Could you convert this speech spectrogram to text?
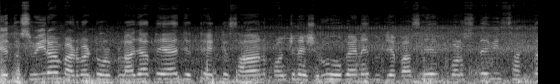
ਇਹ ਤਸਵੀਰਾਂ ਬੜਬੜ ਟੋਲ ਪਲਾਜ਼ਾ ਤੇ ਹੈ, ਜਿੱਥੇ ਕਿਸਾਨ ਪਹੁੰਚਣੇ ਸ਼ੁਰੂ ਹੋ ਗਏ ਨੇ। ਦੂਜੇ ਪਾਸੇ ਪੁਲਿਸ ਦੇ ਵੀ ਸਖਤ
